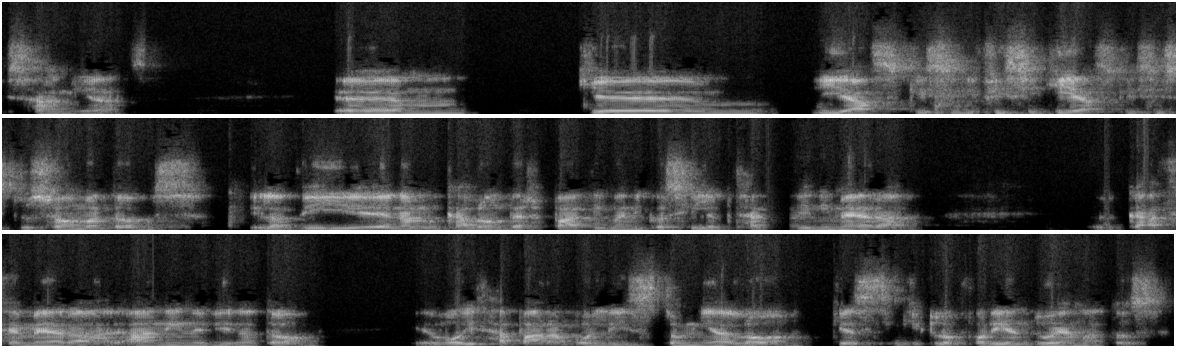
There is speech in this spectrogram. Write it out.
της άνοιας. Ε, και η άσκηση, η φυσική άσκηση του σώματος, δηλαδή ένα καλό περπάτημα 20 λεπτά την ημέρα, κάθε μέρα, αν είναι δυνατό, βοηθά πάρα πολύ στο μυαλό και στην κυκλοφορία του αίματος.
